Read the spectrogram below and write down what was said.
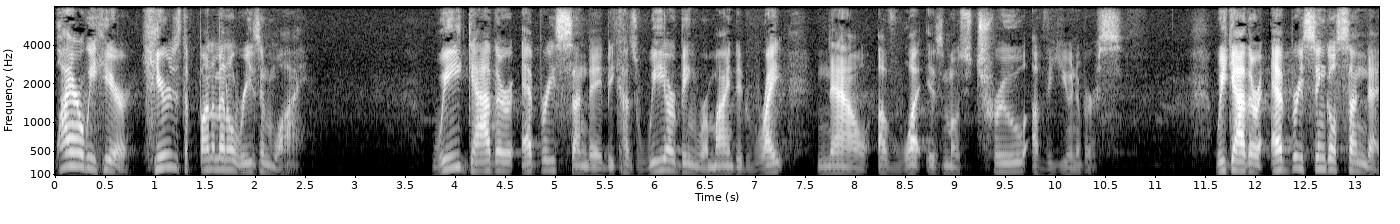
Why are we here? Here's the fundamental reason why. We gather every Sunday because we are being reminded right now of what is most true of the universe. We gather every single Sunday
